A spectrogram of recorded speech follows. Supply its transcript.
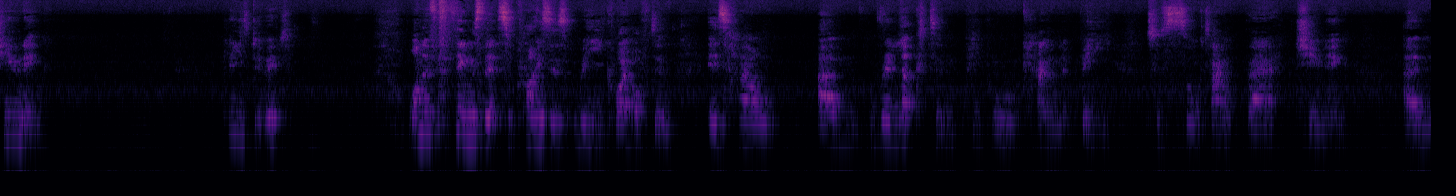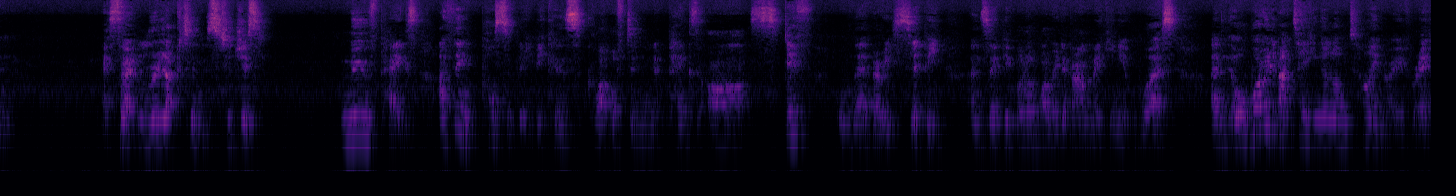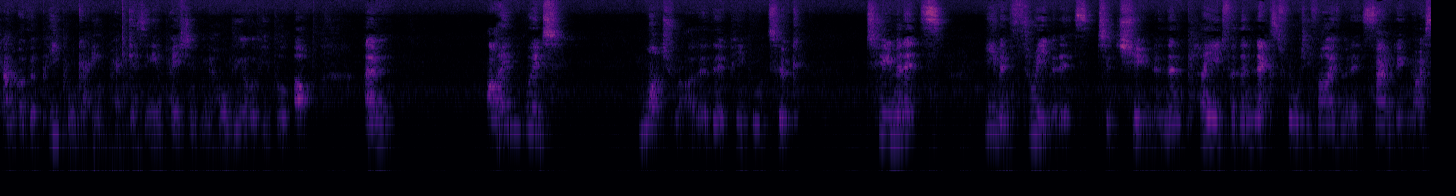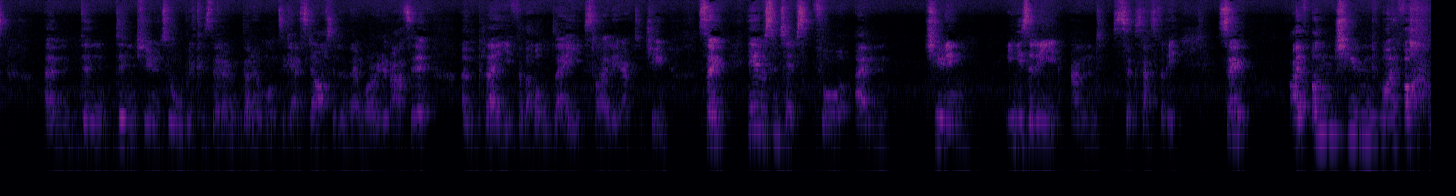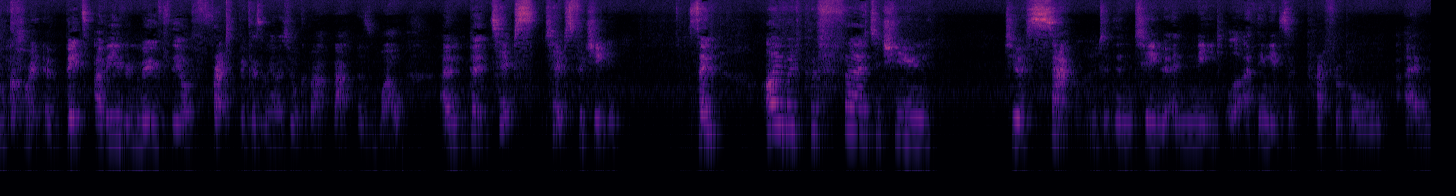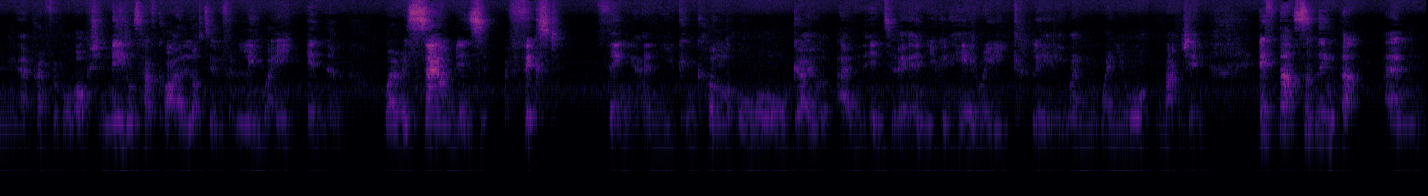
tuning. Please do it. One of the things that surprises me quite often is how um, reluctant people can be to sort out their tuning. Um, a certain reluctance to just move pegs. I think possibly because quite often pegs are stiff or they're very slippy and so people are worried about making it worse and or worried about taking a long time over it and other people getting getting impatient and holding other people up. Um, I would much rather that people took two minutes, even three minutes to tune and then played for the next 45 minutes sounding nice um, didn't, didn't tune at all because they don't, they don't want to get started and they're worried about it and play for the whole day slightly out of tune. So here are some tips for um, tuning easily and successfully. So I've untuned my viol quite a bit. I've even moved the odd fret because we're going to talk about that as well. Um, but tips, tips for tuning. So I would prefer to tune to a sound than to a needle. I think it's a preferable um, a preferable option. Needles have quite a lot of leeway in them, whereas sound is a fixed thing and you can come or, or go um, into it and you can hear really clearly when, when you're matching. If that's something that um,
